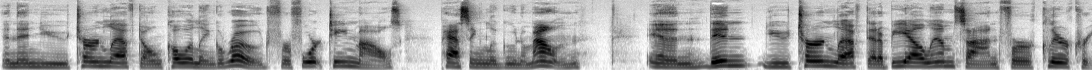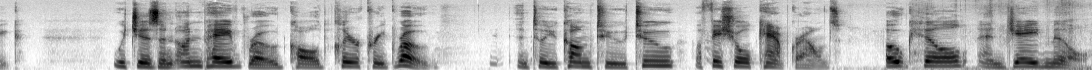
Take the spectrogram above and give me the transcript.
and then you turn left on Coalinga Road for 14 miles, passing Laguna Mountain, and then you turn left at a BLM sign for Clear Creek, which is an unpaved road called Clear Creek Road, until you come to two official campgrounds, Oak Hill and Jade Mill.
